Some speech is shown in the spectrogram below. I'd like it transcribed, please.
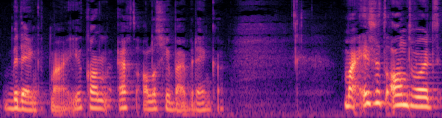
bedenk het maar. Je kan echt alles hierbij bedenken. Maar is het antwoord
